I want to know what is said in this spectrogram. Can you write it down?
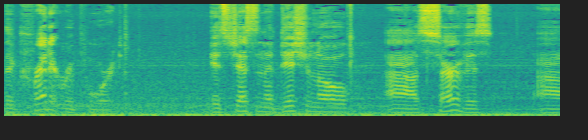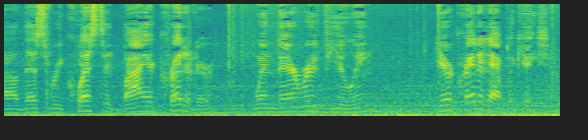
the credit report. It's just an additional uh, service uh, that's requested by a creditor when they're reviewing your credit application.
